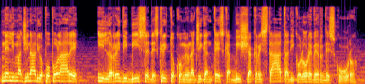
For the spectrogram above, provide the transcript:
Nell'immaginario popolare, il re di Bis è descritto come una gigantesca biscia crestata di colore verde scuro.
